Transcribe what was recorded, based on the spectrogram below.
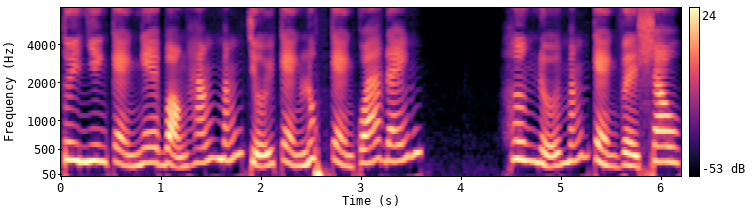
Tuy nhiên càng nghe bọn hắn mắng chửi càng lúc càng quá đáng. Hơn nữa mắng càng về sau,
